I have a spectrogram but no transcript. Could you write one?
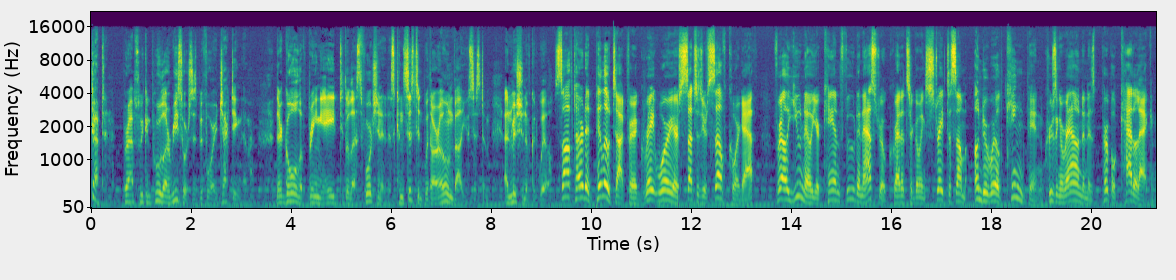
Captain, perhaps we can pool our resources before ejecting them. Their goal of bringing aid to the less fortunate is consistent with our own value system and mission of goodwill. Soft hearted pillow talk for a great warrior such as yourself, Korgath. For all you know, your canned food and Astro credits are going straight to some underworld kingpin cruising around in his purple Cadillac and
